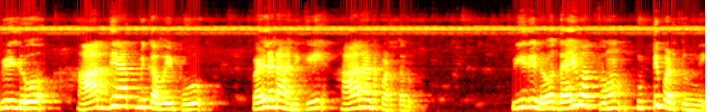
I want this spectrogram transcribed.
వీళ్ళు ఆధ్యాత్మిక వైపు వెళ్ళడానికి ఆరాటపడతారు. వీరిలో దైవత్వం పుట్టిపడుతుంది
